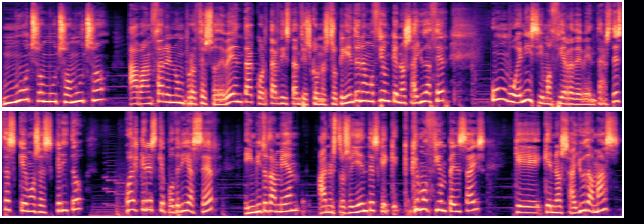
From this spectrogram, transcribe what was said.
mucho, mucho, mucho a avanzar en un proceso de venta, cortar distancias con nuestro cliente, una emoción que nos ayuda a hacer un buenísimo cierre de ventas. De estas que hemos escrito, ¿cuál crees que podría ser? E invito también a nuestros oyentes que, qué emoción pensáis que, que, nos ayuda más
